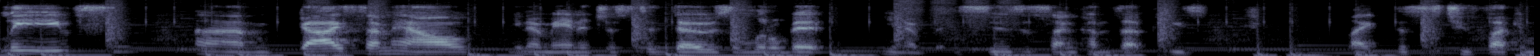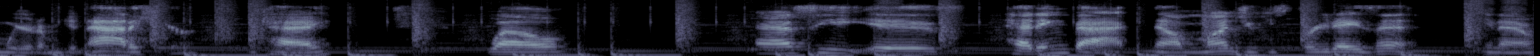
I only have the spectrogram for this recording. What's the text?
leaves. Um, guy somehow, you know, manages to doze a little bit. You know, as soon as the sun comes up, he's like, "This is too fucking weird. I'm getting out of here." Okay. Well, as he is heading back now, mind you, he's three days in. You know,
